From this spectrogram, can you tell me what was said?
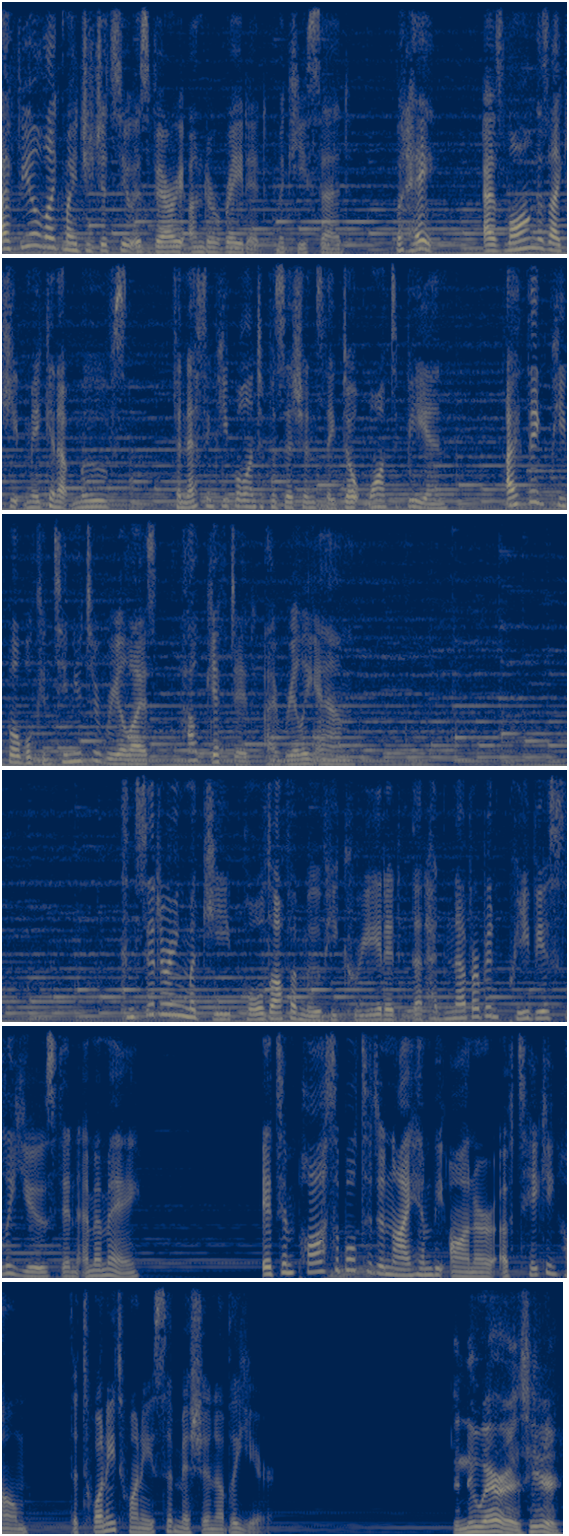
I feel like my jiu-jitsu is very underrated, McKee said. But hey, as long as I keep making up moves, finessing people into positions they don't want to be in, I think people will continue to realize how gifted I really am. Considering McKee pulled off a move he created that had never been previously used in MMA, it's impossible to deny him the honor of taking home the 2020 Submission of the Year. The new era is here.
